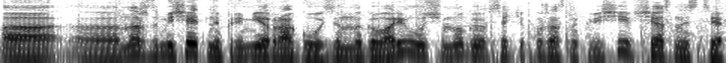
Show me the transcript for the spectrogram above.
А, а, наш замечательный премьер Рогозин наговорил очень много всяких ужасных вещей, в частности,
